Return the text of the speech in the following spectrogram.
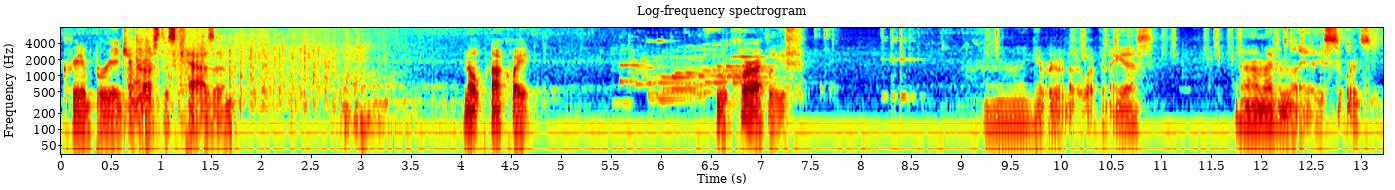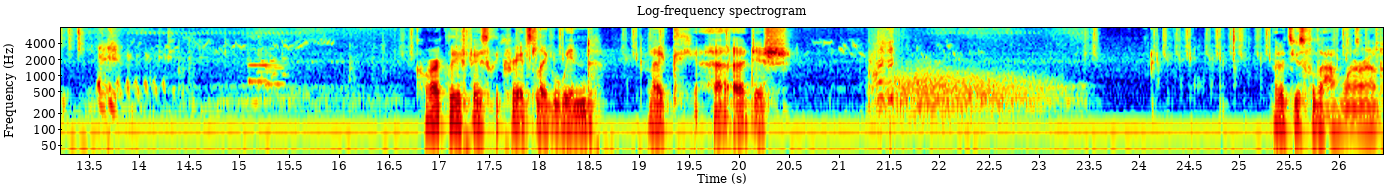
create a bridge across this chasm. Nope, not quite. Ooh, Korok leaf. Uh, get rid of another weapon, I guess. Um, I have a million of these swords. Korok leaf basically creates like wind, like a dish. But it's useful to have one around.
